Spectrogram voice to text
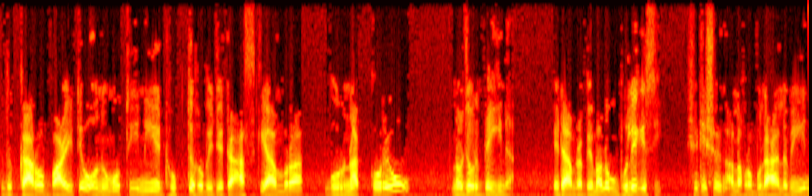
কিন্তু কারও বাড়িতে অনুমতি নিয়ে ঢুকতে হবে যেটা আজকে আমরা গুরনাক করেও নজর দেই না। এটা আমরা বেমালুম ভুলে গেছি। সেটি স্বয়ং আল্লাহ রবুল্লা আলমিন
